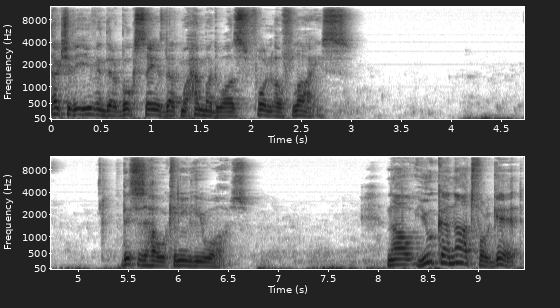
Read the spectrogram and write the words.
Actually, even their book says that Muhammad was full of lies. This is how clean he was. Now, you cannot forget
